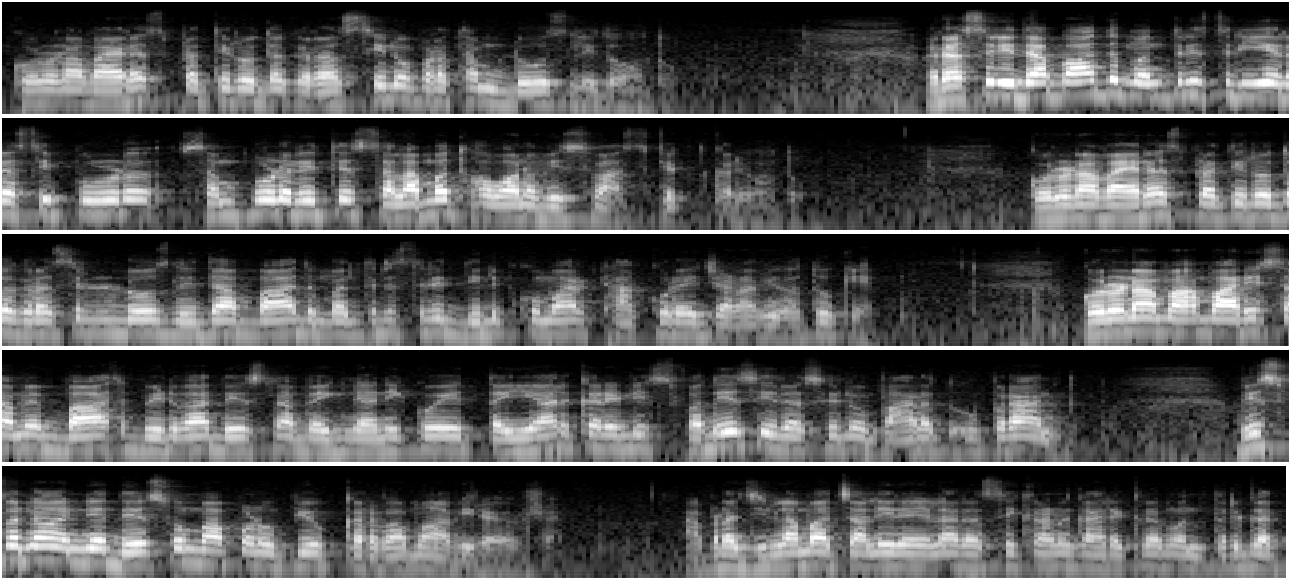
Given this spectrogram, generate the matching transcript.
કોરોના વાયરસ પ્રતિરોધક રસીનો પ્રથમ ડોઝ લીધો હતો. રસી લીધા બાદ મંત્રીશ્રીએ રસી પૂર્ણ સંપૂર્ણ રીતે સલામત હોવાનો વિશ્વાસ વ્યક્ત કર્યો હતો. કોરોના વાયરસ પ્રતિરોધક રસીનો ડોઝ લીધા બાદ મંત્રી શ્રી દિલીપકુમાર ઠાકોરે જણાવ્યું હતું કે, કોરોના મહામારી સામે બાથ ભીડવા દેશના વૈજ્ઞાનિકોએ તૈયાર કરેલી સ્વદેશી રસીનો ભારત ઉપરાંત વિશ્વના અન્ય દેશોમાં પણ ઉપયોગ કરવામાં આવી રહ્યો છે. આપણા જિલ્લામાં ચાલી રહેલા રસીકરણ કાર્યક્રમ અંતર્ગત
